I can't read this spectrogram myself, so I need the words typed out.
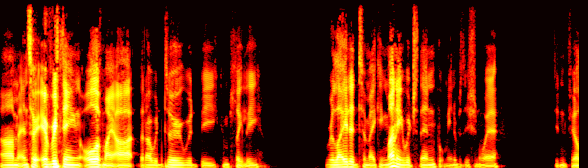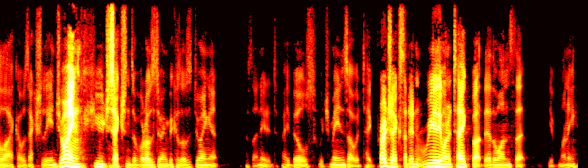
Um, and so everything, all of my art that I would do would be completely related to making money, which then put me in a position where I didn't feel like I was actually enjoying huge sections of what I was doing because I was doing it because I needed to pay bills, which means I would take projects I didn't really want to take, but they're the ones that give money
